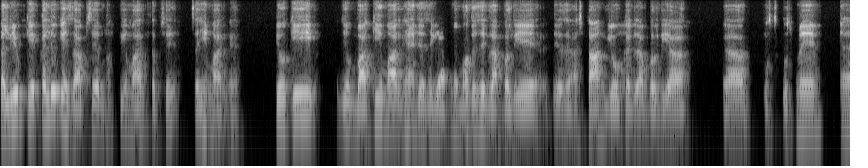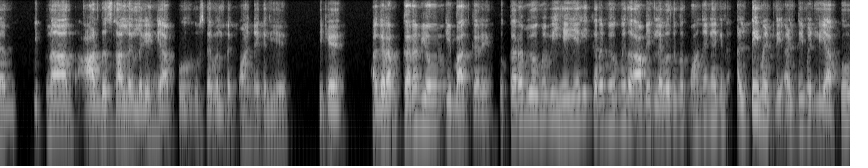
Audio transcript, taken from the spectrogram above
कलयुग के कलयुग के हिसाब से भक्ति मार्ग सबसे सही मार्ग है। क्योंकि जो बाकी मार्ग हैं, जैसे कि आपने बहुत ऐसे एग्ज़ाम्पल दिए, जैसे अष्टांग योग का एग्ज़ाम्पल दिया उस, उसमें इतना आठ दस साल लगेंगे आपको उस लेवल तक पहुँचने के लिए, ठीक है? अगर हम कर्म योग की बात करें तो कर्म योग में भी यही है कि कर्म योग में तो आप एक लेवल तक तो पहुँच जाएँगे, लेकिन अल्टीमेटली अल्टीमेटली आपको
